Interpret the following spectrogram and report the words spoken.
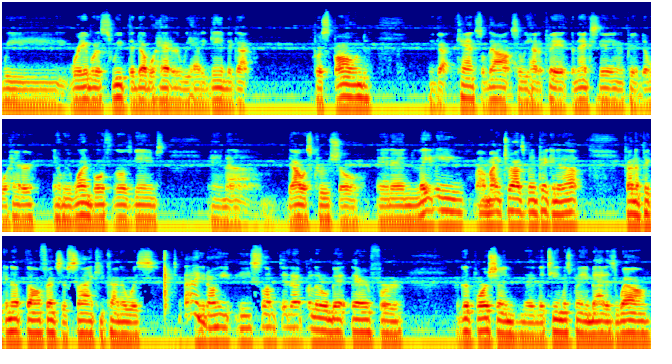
we were able to sweep the doubleheader. We had a game that got postponed. It got canceled out, so we had to play it the next day and we played a doubleheader, and we won both of those games, and um, that was crucial. And then lately, uh, Mike Trout's been picking it up, kind of picking up the offensive side. He kind of was, uh, you know, he, he slumped it up a little bit there for a good portion. The, the team was playing bad as well.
